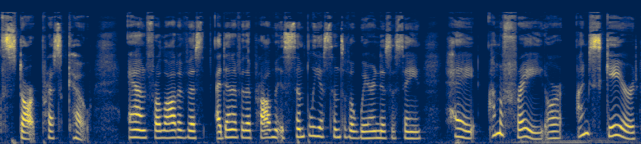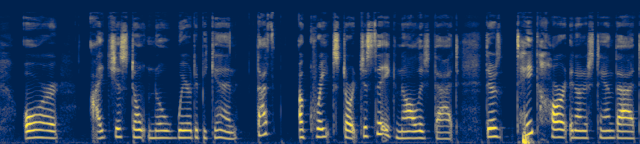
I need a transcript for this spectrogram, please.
start, press go. And for a lot of us, identify the problem is simply a sense of awareness of saying, hey, I'm afraid, or I'm scared, or I just don't know where to begin. That's a great start just to acknowledge that there's take heart and understand that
